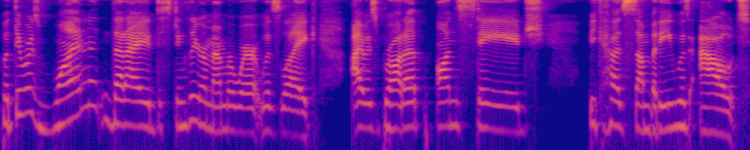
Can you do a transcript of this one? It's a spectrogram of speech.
But there was one that I distinctly remember where it was like I was brought up on stage because somebody was out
